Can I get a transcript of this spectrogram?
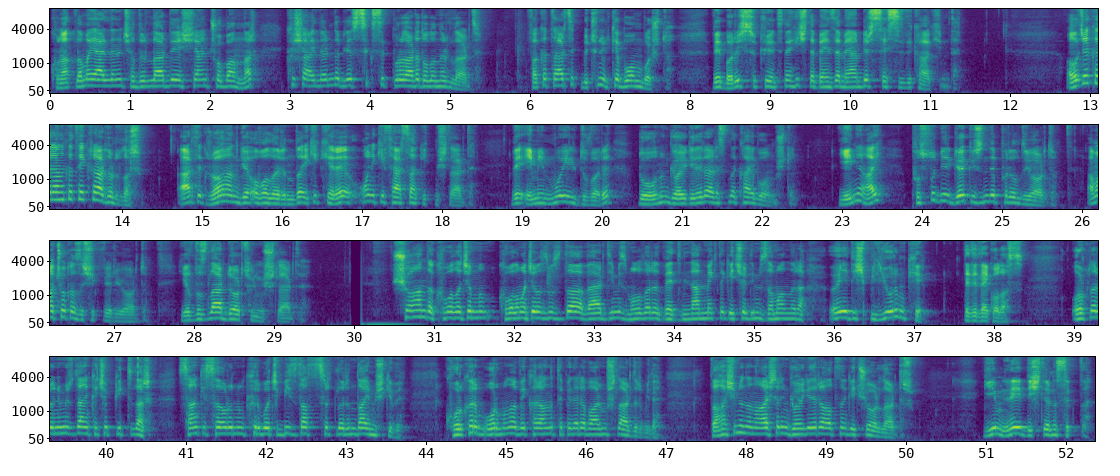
Konaklama yerlerine çadırlarda yaşayan çobanlar kış aylarında bile sık sık buralarda dolanırlardı. Fakat artık bütün ülke bomboştu ve barış sükunetine hiç de benzemeyen bir sessizlik hakimdi. Alacakaranlıkta tekrar durdular. Artık Rohange ovalarında iki kere 12 fersah gitmişlerdi. Ve Emin Muil duvarı doğunun gölgeleri arasında kaybolmuştu. Yeni ay puslu bir gökyüzünde pırıldıyordu. Ama çok az ışık veriyordu. Yıldızlar da örtülmüşlerdi. Şu anda kovalamacamızda verdiğimiz molaları ve dinlenmekte geçirdiğimiz zamanlara öyle diş biliyorum ki, dedi Legolas. Orklar önümüzden kaçıp gittiler. Sanki Sauron'un kırbacı bizzat sırtlarındaymış gibi. Korkarım ormana ve karanlık tepelere varmışlardır bile. Daha şimdiden ağaçların gölgeleri altına geçiyorlardır. Gimli dişlerini sıktı.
